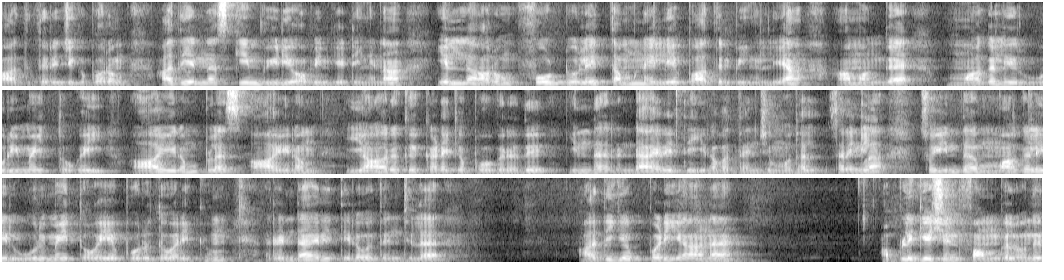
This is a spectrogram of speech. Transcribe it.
பார்த்து தெரிஞ்சுக்க போகிறோம் அது என்ன ஸ்கீம் வீடியோ அப்படின்னு கேட்டிங்கன்னா எல்லாரும் ஃபோட்டோலே தம்னையிலே பார்த்துருப்பீங்க இல்லையா? ஆமாங்க மகளிர் உரிமை தொகை ஆயிரம் ப்ளஸ் ஆயிரம் யாருக்கு கிடைக்க போகிறது? இந்த ரெண்டாயிரத்தி இருபத்தஞ்சு முதல். சரிங்களா? ஸோ இந்த மகளிர் உரிமை தொகையை பொறுத்த வரைக்கும் ரெண்டாயிரத்தி இருபத்தஞ்சில் அதிகப்படியான அப்ளிகேஷன் ஃபார்ம்கள் வந்து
